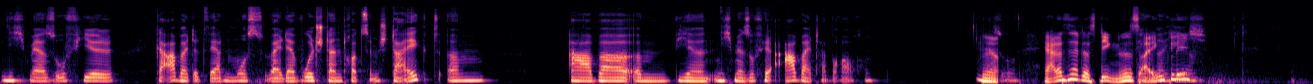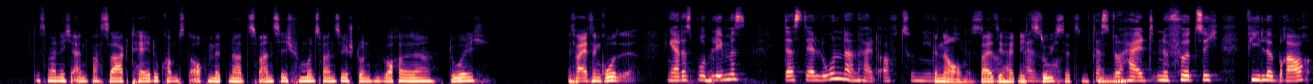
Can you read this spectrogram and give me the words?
nicht mehr so viel gearbeitet werden muss, weil der Wohlstand trotzdem steigt, ähm, aber ähm, wir nicht mehr so viel Arbeiter brauchen. Ja. Also, ja, das ist halt das Ding, ne? Das ist eigentlich, dass man nicht einfach sagt, hey, du kommst auch mit einer 20, 25 Stunden Woche durch. Das war jetzt ein großes. Ja, das Problem ist, dass der Lohn dann halt oft zu niedrig genau, ist. Genau, weil ne? sie halt nichts also, durchsetzen können. Dass du halt eine 40, viele brauch,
